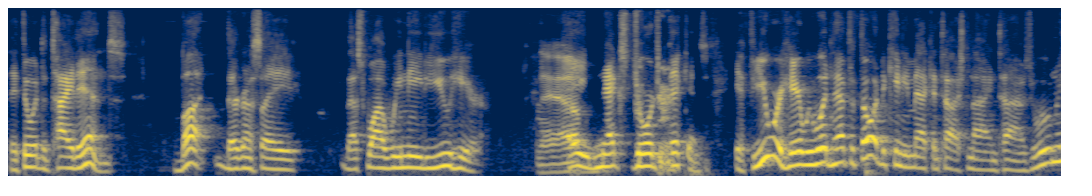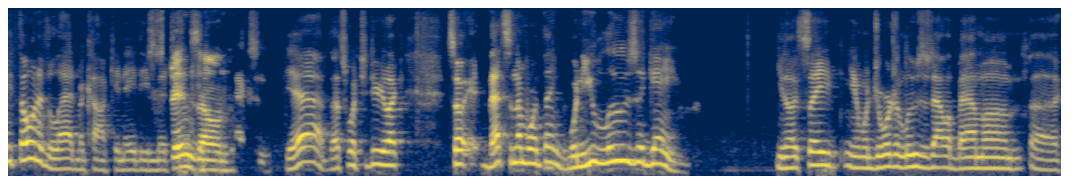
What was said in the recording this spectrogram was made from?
they threw it to tight ends, but they're going to say that's why we need you here. Yeah. Hey, next George Pickens. If you were here, we wouldn't have to throw it to Kenny McIntosh nine times. We wouldn't be throwing it to Ladd McConkey and AD Mitchell. Spin zone. Jackson. Yeah, that's what you do. You're like, so that's the number one thing. When you lose a game, you know, let's say, you know, when Georgia loses Alabama uh, a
